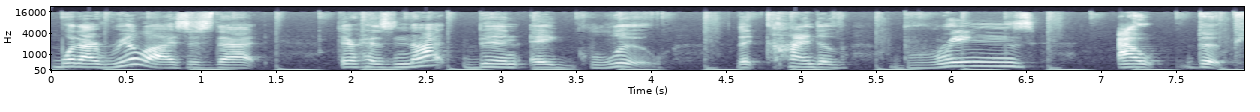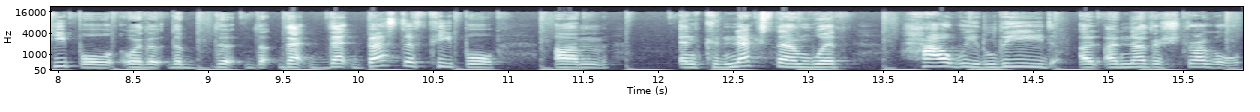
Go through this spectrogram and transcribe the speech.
what I realize is that there has not been a glue that kind of brings out the people or the, the, the, the that, that best of people um, and connects them with how we lead a, another struggle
